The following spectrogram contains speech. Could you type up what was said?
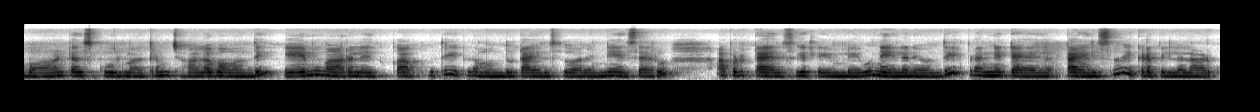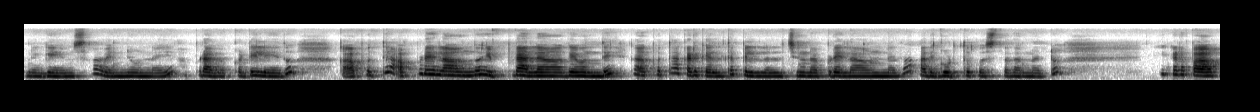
బాగుంటుంది స్కూల్ మాత్రం చాలా బాగుంది. ఏమీ మారలేదు. కాకపోతే ఇక్కడ ముందు టైల్స్ అవన్నీ వేశారు. అప్పుడు టైల్స్ ఇట్లా ఏం లేవు. నేలనే ఉంది. ఇప్పుడు అన్ని టై టైల్స్ ఇక్కడ పిల్లలు ఆడుకునే గేమ్స్ అవన్నీ ఉన్నాయి. అప్పుడు అవి ఒక్కటి లేదు. కాకపోతే అప్పుడు ఎలా ఉందో ఇప్పుడు అలాగే ఉంది. కాకపోతే అక్కడికి వెళ్తే పిల్లలు చిన్నప్పుడు ఎలా ఉన్నదో అది గుర్తుకొస్తుంది అన్నట్టు ఇక్కడ పాప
